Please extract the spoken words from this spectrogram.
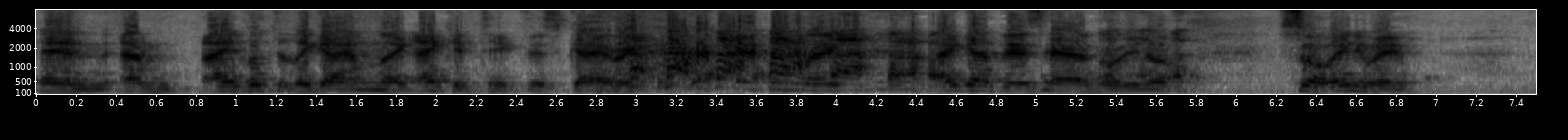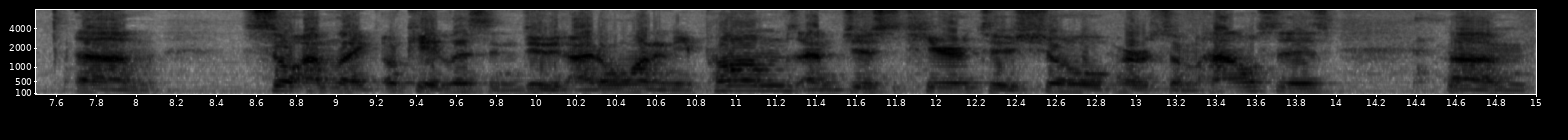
And I'm, I looked at the guy. I'm like, I could take this guy, right? I'm like, I got this handled, you know. So anyway, um, so I'm like, okay, listen, dude, I don't want any problems. I'm just here to show her some houses. Um,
